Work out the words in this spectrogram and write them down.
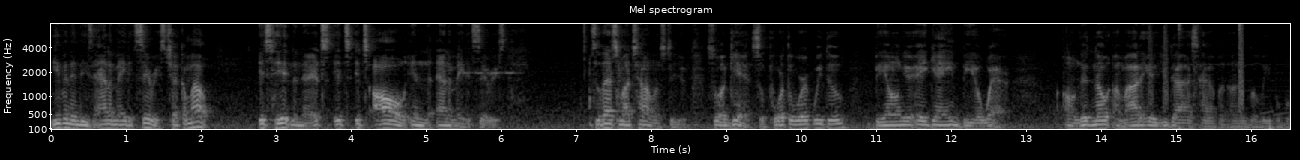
even in these animated series. Check them out. It's hidden in there. It's it's it's all in the animated series. So that's my challenge to you. So again, support the work we do. Be on your A game. Be aware. On this note, I'm out of here. You guys have an unbelievable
